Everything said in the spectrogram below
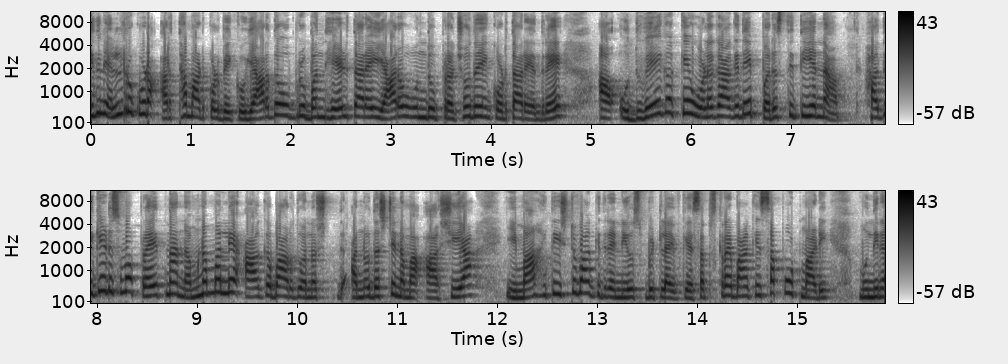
ಇದನ್ನೆಲ್ಲರೂ ಕೂಡ ಅರ್ಥ ಮಾಡ್ಕೊಳ್ಬೇಕು. ಯಾರದೋ ಒಬ್ರು ಬಂದು ಹೇಳ್ತಾರೆ, ಯಾರೋ ಒಂದು ಪ್ರಚೋದನೆ ಕೊಡ್ತಾರೆ ಅಂದ್ರೆ ಆ ಉದ್ವೇಗಕ್ಕೆ ಒಳಗಾಗದೆ ಪರಿಸ್ಥಿತಿಯನ್ನ ಹದಗೆಡಿಸುವ ಪ್ರಯತ್ನ ನಮ್ಮ ನಮ್ಮಲ್ಲೇ ಆಗಬಾರದು ಅನ್ನೋಷ್ಟು, ಅನ್ನೋದಷ್ಟೇ ನಮ್ಮ ಆಶಯ. ಈ ಮಾಹಿತಿ ಇಷ್ಟವಾಗಿದ್ರೆ ನ್ಯೂಸ್ ಬಿಟ್ ಲೈವ್ಗೆ ಸಬ್ಸ್ಕ್ರೈಬ್ ಆಗಿ ಸಪೋರ್ಟ್ ಮಾಡಿ. ಮುಂದಿನ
